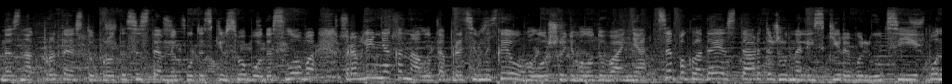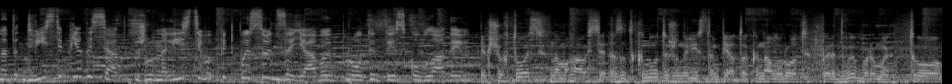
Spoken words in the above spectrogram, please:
На знак протесту проти системних утисків свободи слова правління каналу та працівники оголошують голодування. Це покладає старт журналістській революції. Понад 250 журналістів підписують заяви проти тиску влади. Якщо хтось намагався заткнути журналістам п'ятого каналу рот перед виборами, то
